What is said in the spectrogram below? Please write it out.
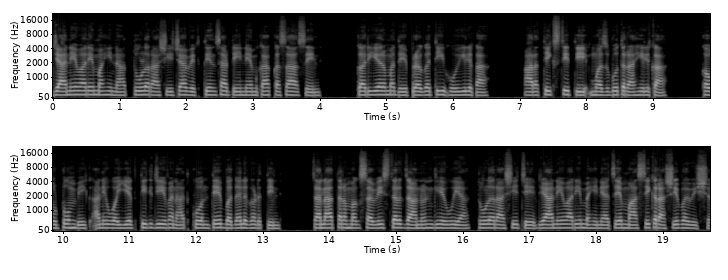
जानेवारी महिना तुळ राशीच्या व्यक्तींसाठी नेमका कसा असेल? करिअरमध्ये प्रगती होईल का? आर्थिक स्थिती मजबूत राहील का? कौटुंबिक आणि वैयक्तिक जीवनात कोणते बदल घडतील? चला तर मग सविस्तर जाणून घेऊया तुळ राशीचे जानेवारी महिन्याचे मासिक राशी भविष्य.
